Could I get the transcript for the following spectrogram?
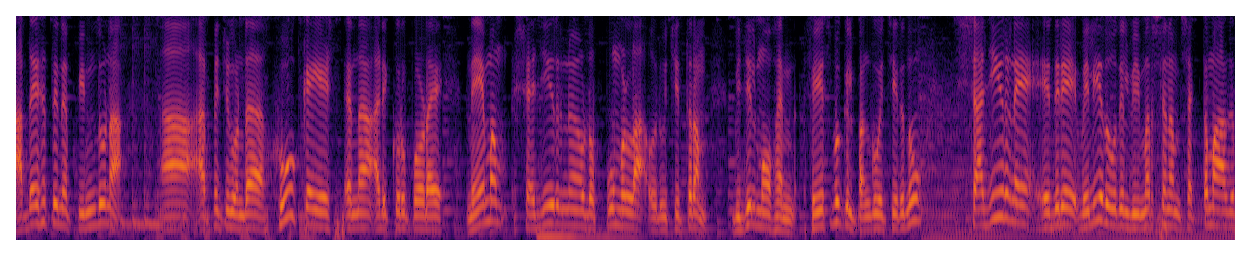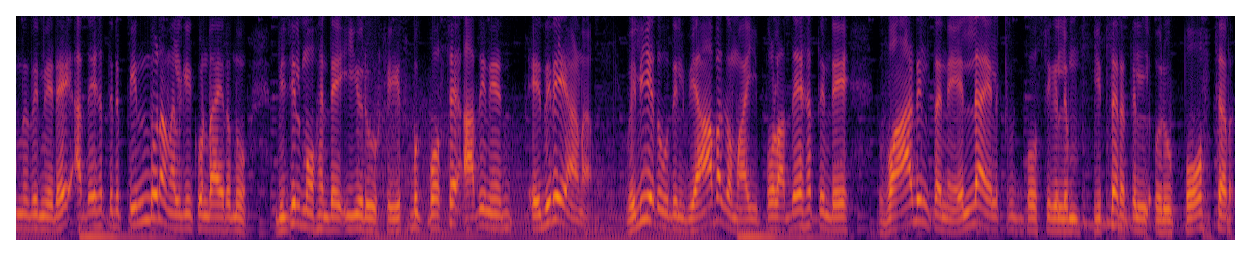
അദ്ദേഹത്തിന് പിന്തുണ അർപ്പിച്ചുകൊണ്ട് ഹൂ കെയേഴ്സ് എന്ന അടിക്കുറിപ്പോടെ നേമം ഷജീറിനോടൊപ്പമുള്ള ഒരു ചിത്രം വിജിൽ മോഹൻ ഫേസ്ബുക്കിൽ പങ്കുവച്ചിരുന്നു. ഷജീറിനെ എതിരെ വലിയ തോതിൽ വിമർശനം ശക്തമാകുന്നതിനിടെ അദ്ദേഹത്തിന് പിന്തുണ നൽകിക്കൊണ്ടായിരുന്നു വിജിൽ മോഹന്റെ ഈ ഒരു ഫേസ്ബുക്ക് പോസ്റ്റ്. അതിനെതിരെയാണ് വലിയ തോതിൽ വ്യാപകമായി ഇപ്പോൾ അദ്ദേഹത്തിന്റെ വാർഡിൽ തന്നെ എല്ലാ ഇലക്ട്രിക് പോസ്റ്റുകളിലും ഇത്തരത്തിൽ ഒരു പോസ്റ്റർ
